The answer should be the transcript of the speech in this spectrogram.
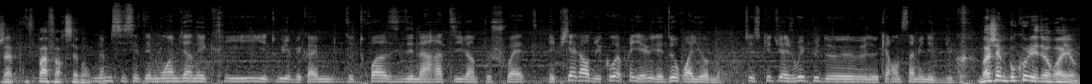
j'approuve pas forcément. Même si c'était moins bien écrit et tout, il y avait quand même deux trois idées narratives un peu chouettes. Et puis alors du coup après il y a eu les deux royaumes. Est-ce que tu as joué plus de, de 45 minutes du coup? Moi, j'aime beaucoup les deux royaumes.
